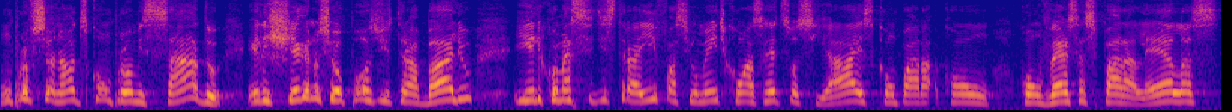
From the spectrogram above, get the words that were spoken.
Um profissional descompromissado, ele chega no seu posto de trabalho e ele começa a se distrair facilmente com as redes sociais, com, para, com conversas paralelas.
